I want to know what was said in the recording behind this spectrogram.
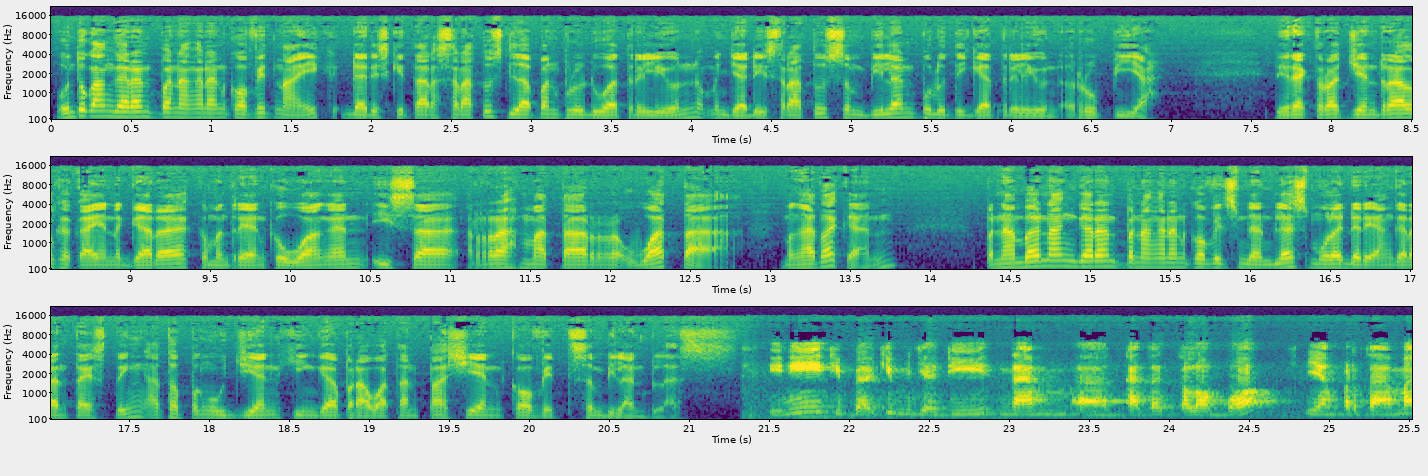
Untuk anggaran penanganan COVID naik dari sekitar 182 triliun menjadi 193 triliun rupiah. Direktorat Jenderal Kekayaan Negara Kementerian Keuangan Isa Rahmatarwata mengatakan, penambahan anggaran penanganan COVID-19 mulai dari anggaran testing atau pengujian hingga perawatan pasien COVID-19. Ini dibagi menjadi enam uh, kata kelompok. Yang pertama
